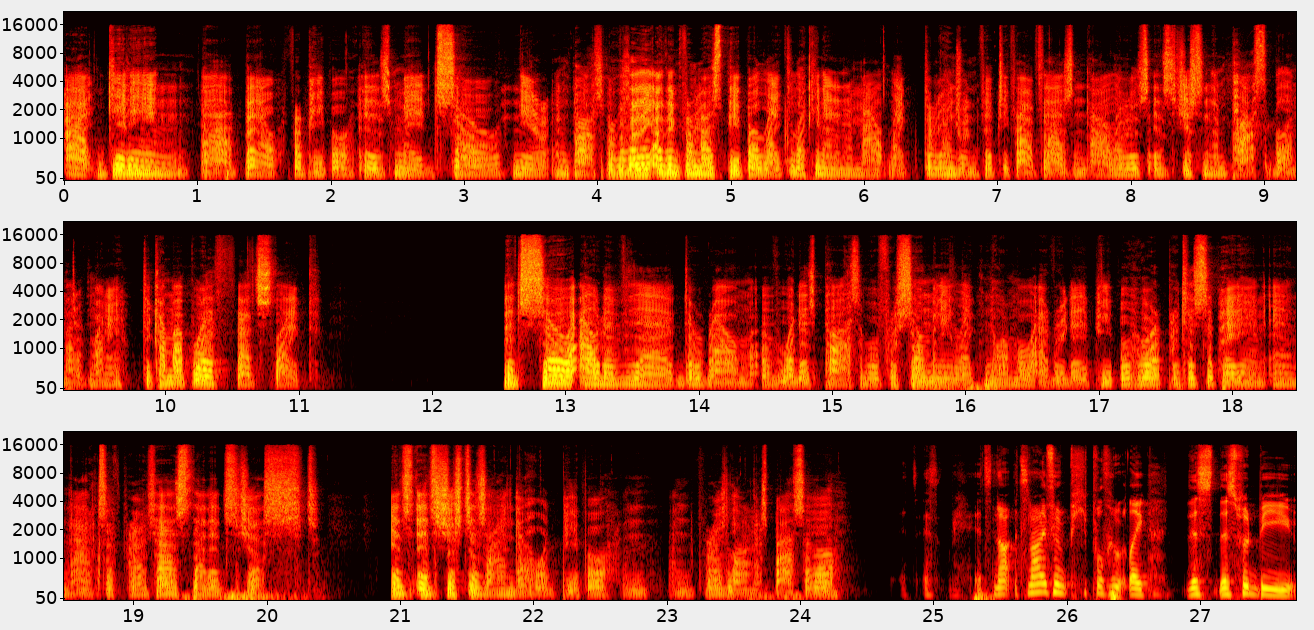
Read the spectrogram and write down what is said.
at getting uh, bail for people is made so near impossible. Because I, I think for most people, like looking at an amount like three hundred fifty-five thousand dollars is just an impossible amount of money to come up with. That's like it's so out of the, the realm of what is possible for so many like normal everyday people who are participating in acts of protest that it's just it's it's just designed to hold people and, and for as long as possible. It's, it's not it's not even people who like this this would be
